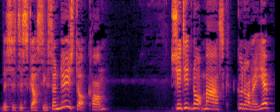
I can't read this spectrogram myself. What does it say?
this is disgusting. So news.com, she did not mask. Good on her. Yep,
